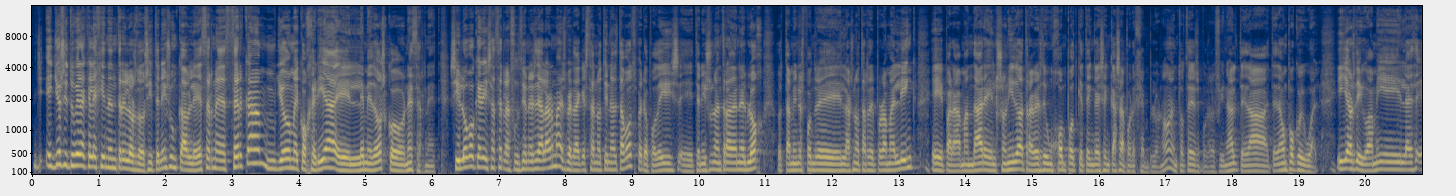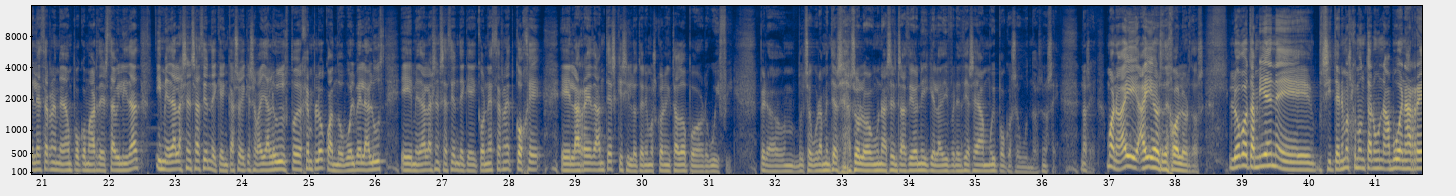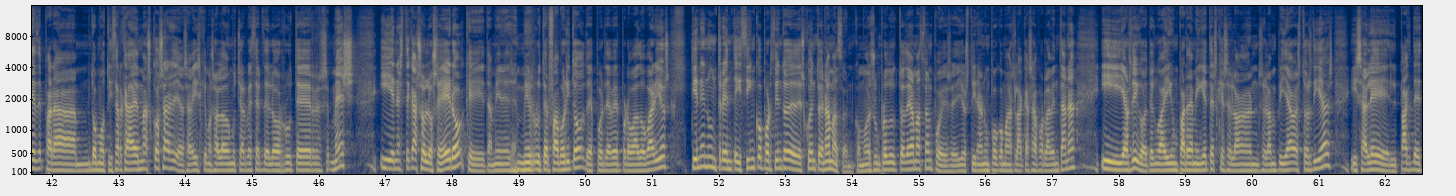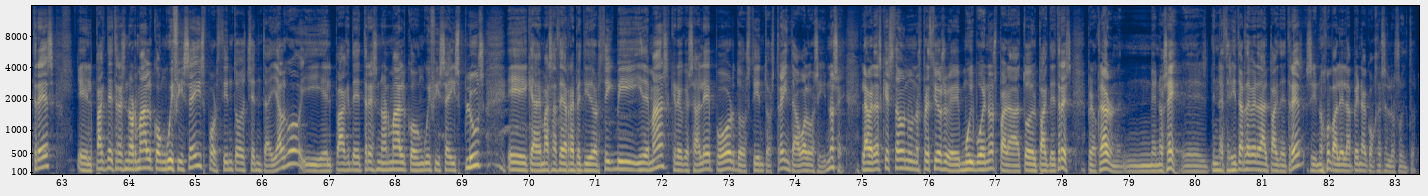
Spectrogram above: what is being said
Yo si tuviera que elegir entre los dos, si tenéis un cable Ethernet cerca, yo me cogería el M2 con Ethernet. Si luego queréis hacer las funciones de alarma, es verdad que esta no tiene altavoz, pero podéis, eh, tenéis una entrada en el blog, también os pondré en las notas del programa el link, eh, para mandar el sonido a través de un HomePod que tengáis en casa, por ejemplo, ¿no? Entonces, pues al final te da, te da un poco igual. Y ya os digo, a mí el Ethernet me da un poco más de estabilidad y me da la sensación de que en caso de que se vaya la luz, por ejemplo, cuando vuelve la luz, eh, me da la sensación de que con Ethernet coge la red antes que si lo tenemos conectado por wifi. Pero mm, seguramente sea solo una sensación y que la diferencia sea muy pocos segundos. No sé, no sé. Bueno, ahí, ahí os dejo los dos. Luego también, eh, si tenemos que montar una buena red para domotizar cada vez más cosas, ya sabéis que hemos hablado muchas veces de los routers mesh. Y en este caso los Eero, que también es mi router favorito, después de haber probado varios, tienen un 35% de descuento en Amazon. Como es un producto de Amazon, pues ellos tiran un poco más la casa por la ventana. Y ya os digo, tengo ahí un par de amiguetes que se lo han, se lo han pillado estos días y sale el pack de 3, el pack de 3 normal con Wi-Fi 6 por 180 y algo y el pack de 3 normal con Wi-Fi 6 Plus, eh, que además hace repetidor Zigbee y demás, creo que sale por 230 o algo así, no sé. La verdad es que están unos precios eh, muy buenos para todo el pack de 3, pero claro, no sé, eh, necesitas de verdad el pack de 3, si no vale la pena cogérselo sueltos.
